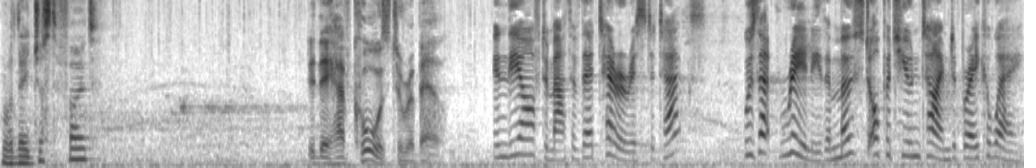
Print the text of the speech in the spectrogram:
Were they justified? Did they have cause to rebel? In the aftermath of their terrorist attacks? Was that really the most opportune time to break away?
